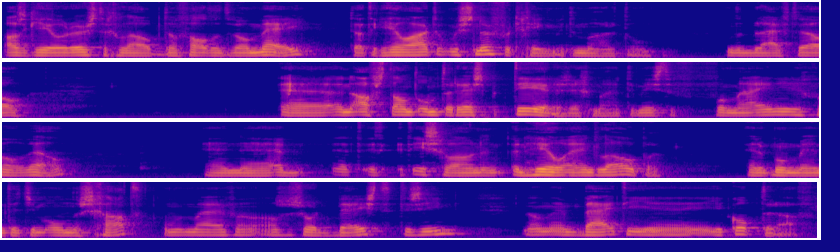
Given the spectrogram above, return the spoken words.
als ik heel rustig loop, dan valt het wel mee. Dat ik heel hard op mijn snuffert ging met de marathon. Want het blijft wel uh, een afstand om te respecteren, zeg maar. Tenminste, voor mij in ieder geval wel. En uh, het, het, het, is gewoon een, een heel eind lopen. En op het moment dat je hem onderschat, om het maar even als een soort beest te zien, dan eh, bijt hij je, je kop eraf.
